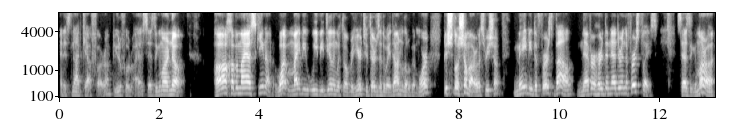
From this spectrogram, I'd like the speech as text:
and it's not Kafara. Beautiful Raya says the Gemara. No. What might be we be dealing with over here, two thirds of the way down, a little bit more? Maybe the first Baal never heard the neder in the first place. Says the Gemara,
